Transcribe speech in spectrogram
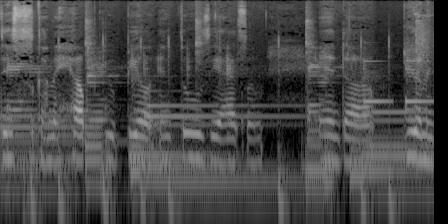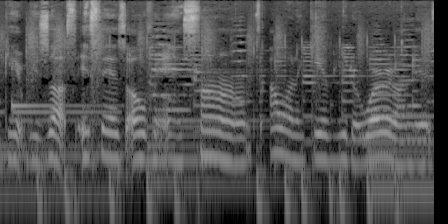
this is gonna help you build enthusiasm, and uh, you're gonna get results. It says over in Psalms. I want to give you the word on this.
